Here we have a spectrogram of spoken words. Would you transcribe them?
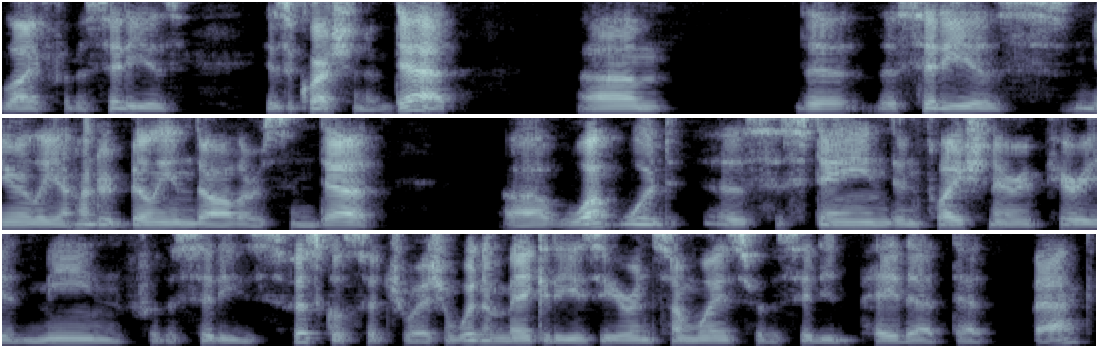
life for the city is, is a question of debt. Um, the, the city is nearly $100 billion in debt. Uh, what would a sustained inflationary period mean for the city's fiscal situation? Wouldn't it make it easier in some ways for the city to pay that debt back?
